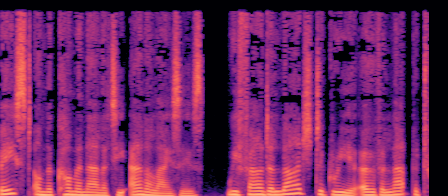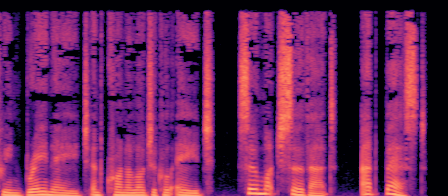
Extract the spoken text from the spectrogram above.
Based on the commonality analyses, we found a large degree of overlap between brain age and chronological age, so much so that, at best,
